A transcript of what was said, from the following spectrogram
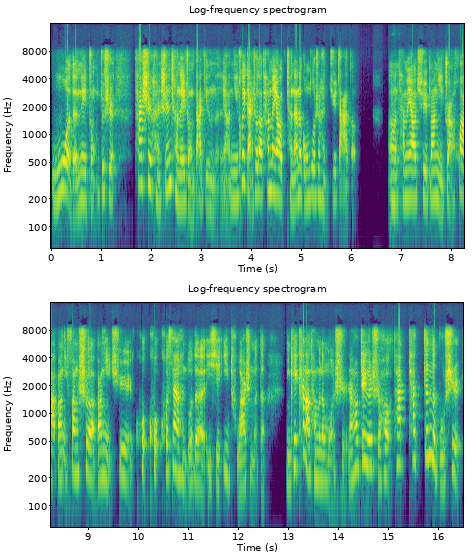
无我的那种，就是。它是很深沉的一种大地的能量，你会感受到他们要承担的工作是很巨大的，嗯，他们要去帮你转化、帮你放射、帮你去扩扩扩散很多的一些意图啊什么的，你可以看到他们的模式。然后这个时候，他他真的不是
